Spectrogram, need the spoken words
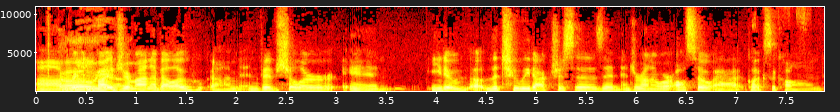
um, Oh, written by yeah. Germana Belo um, and Viv Schiller. And, you know, uh, the two lead actresses and, and Germana were also at Lexicon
